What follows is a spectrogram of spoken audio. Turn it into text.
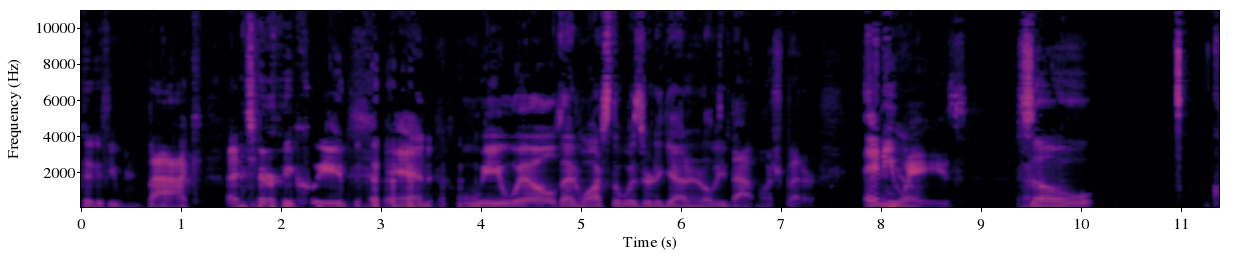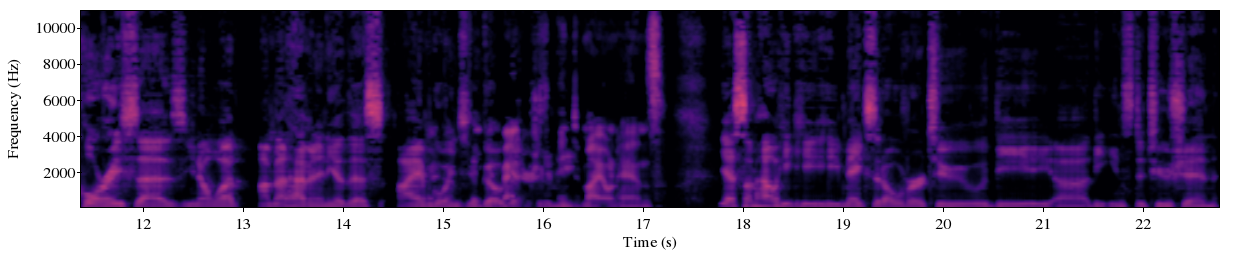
kick a few back at Dairy Queen, and we will then watch The Wizard again, and it'll be that much better. Anyways, so Corey says, "You know what? I'm not having any of this. I am going to go get Jimmy." into my own hands. yeah, somehow he he he makes it over to the uh, the institution.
